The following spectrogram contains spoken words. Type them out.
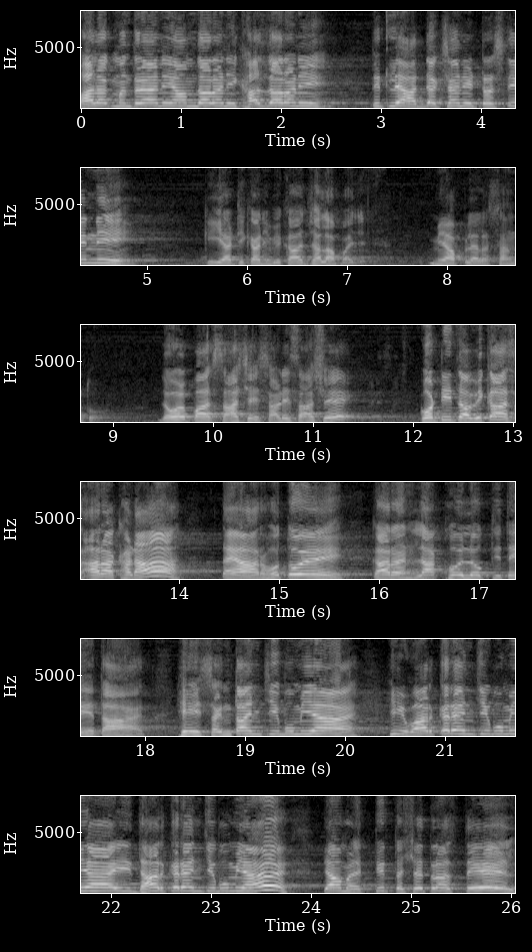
पालकमंत्र्यांनी आमदारांनी खासदारांनी तिथल्या अध्यक्षांनी ट्रस्टींनी की या ठिकाणी विकास झाला पाहिजे. मी आपल्याला सांगतो जवळपास सहाशे साडेसहाशे कोटीचा विकास आराखडा तयार होतोय कारण लाखो लोक तिथे येतात. ही संतांची भूमी आहे ही वारकऱ्यांची भूमी आहे ही धारकऱ्यांची भूमी आहे. त्यामुळे तीर्थक्षेत्र असतील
